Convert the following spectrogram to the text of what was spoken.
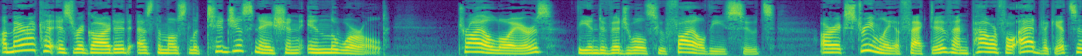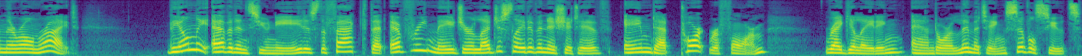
America is regarded as the most litigious nation in the world. Trial lawyers, the individuals who file these suits, are extremely effective and powerful advocates in their own right. The only evidence you need is the fact that every major legislative initiative aimed at tort reform, regulating and or limiting civil suits,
